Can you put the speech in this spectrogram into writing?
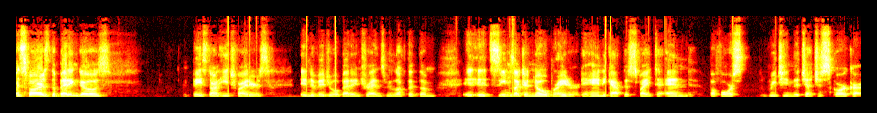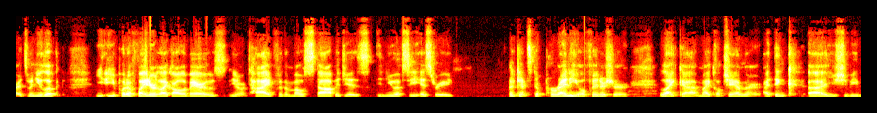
As far as the betting goes, based on each fighter's individual betting trends, we looked at them. It, it seems like a no-brainer to handicap this fight to end before reaching the judges' scorecards. When you look, you, you put a fighter like Oliveira, who's you know tied for the most stoppages in UFC history, against a perennial finisher like uh, Michael Chandler. I think uh, you should be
